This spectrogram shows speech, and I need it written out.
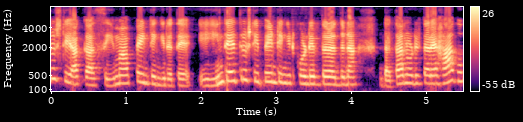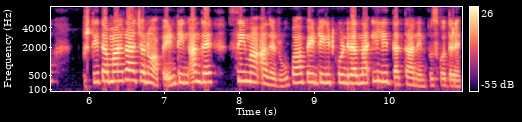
ದೃಷ್ಟಿ ಅಕ್ಕ, ಸೀಮಾ ಪೇಂಟಿಂಗ್ ಇರುತ್ತೆ. ಈ ಹಿಂದೆ ದೃಷ್ಟಿ ಪೇಂಟಿಂಗ್ ಇಟ್ಕೊಂಡು ಇಟ್ಕೊಂಡಿರೋದನ್ನ ದತ್ತ ನೋಡಿರ್ತಾರೆ. ಹಾಗೂ ಪುಷ್ಟಿತ ಮಹಾರಾಜನು ರಾಜನು ಆ ಪೇಂಟಿಂಗ್ ಅಂದ್ರೆ ಸೀಮಾ ಅಂದ್ರೆ ರೂಪಾ ಪೇಂಟಿಂಗ್ ಇಟ್ಕೊಂಡಿರೋದನ್ನ ಇಲ್ಲಿ ದತ್ತ ನೆನ್ಪಿಸ್ಕೋತಾನೆ.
